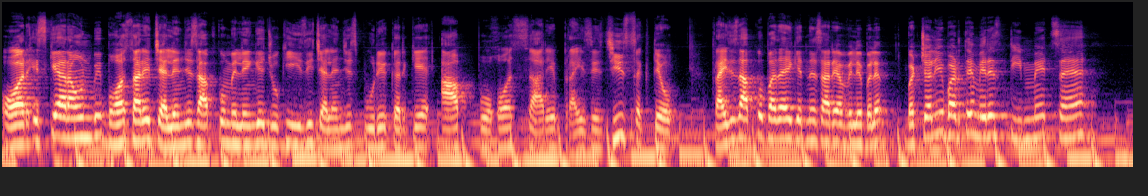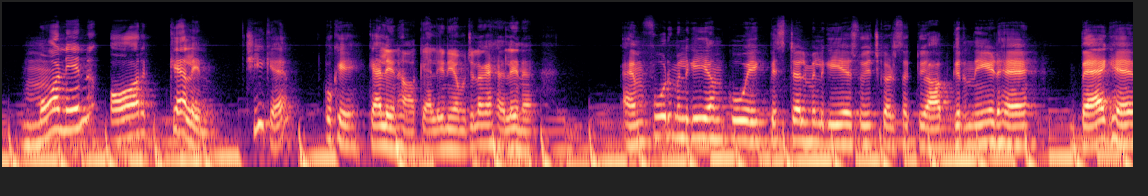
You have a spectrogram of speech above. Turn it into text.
और इसके अराउंड भी बहुत सारे चैलेंजेस आपको मिलेंगे, जो कि इजी चैलेंजेस पूरे करके आप बहुत सारे प्राइजेस जीत सकते हो। प्राइजेस आपको पता है कितने सारे अवेलेबल है। बट चलिए बढ़ते हैं। मेरे टीममेट्स हैं। मोनिन और कैलिन, ठीक है? ओके कैलिन हाँ कैलिन है मुझे लगा हेलिन है। एम फोर मिल गई हमको, एक पिस्टल मिल गई है स्विच कर सकते हो आप। ग्रेनेड है बैग है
